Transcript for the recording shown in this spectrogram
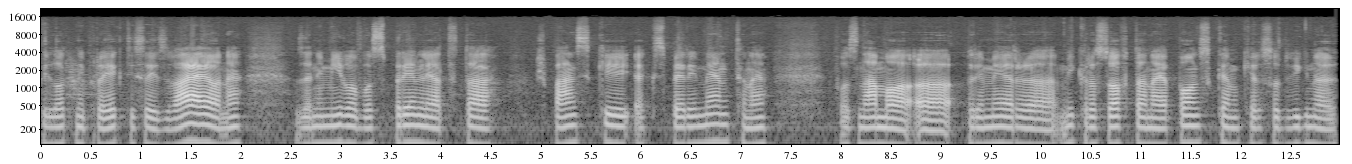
pilotni projekti se izvajajo. Ne. Zanimivo bo spremljati ta španski eksperiment. Ne. Poznamo uh, primer uh, Microsofta na japonskem, kjer so dvignili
